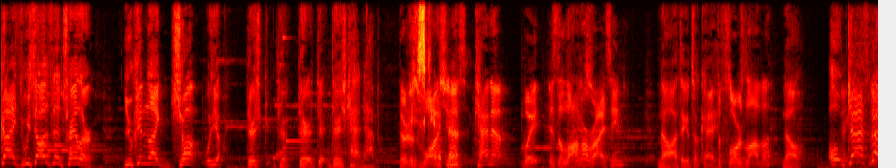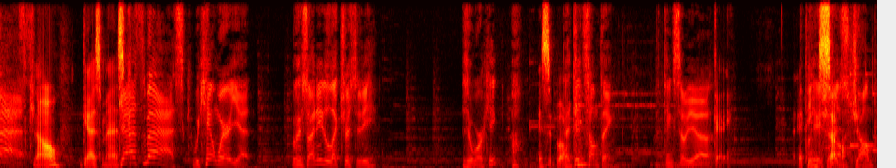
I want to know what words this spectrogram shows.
Guys, we saw this in the trailer. You can like jump with your. There's there, there, there- there's catnap. They're just Is watching Catnap? us. Catnap, wait, is the lava Yes. rising? No, I think it's okay. The floor's lava? No. Oh, gas mask! No. Gas mask. Gas mask! We can't wear it yet. Okay, so I need electricity. Is it working? Is it working? I did something. I think so, yeah. Okay. I Okay, think should I so. just jump?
